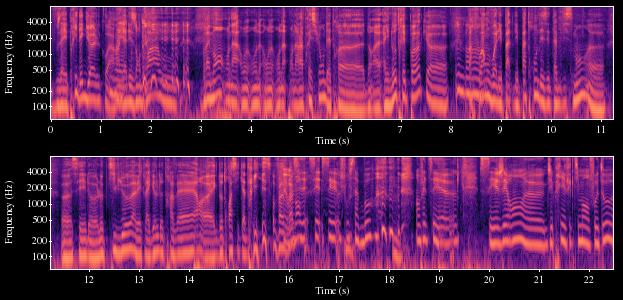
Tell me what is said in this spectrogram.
vous avez pris des gueules quoi. hein. Il Ouais. y a des endroits où vraiment on a on, on- on a on a l'impression d'être euh, à une autre époque. euh, Eh ben, Parfois, on voit les, pat- les patrons des établissements. euh, c'est le, le petit vieux avec la gueule de travers, avec deux trois cicatrices. Enfin, mais moi, vraiment. c'est- c'est- c'est- je trouve ça beau. en fait, c'est ces gérants euh, que j'ai pris effectivement en photo.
